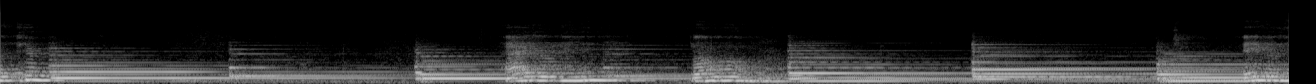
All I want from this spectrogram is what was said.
the pure I don't need no more. Even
